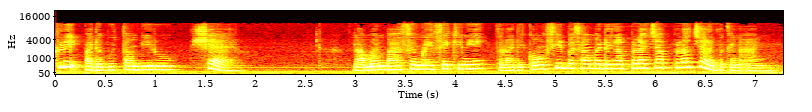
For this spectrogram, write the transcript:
Klik pada butang biru Share. Laman Bahasa Malaysia kini telah dikongsi bersama dengan pelajar-pelajar berkenaan.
